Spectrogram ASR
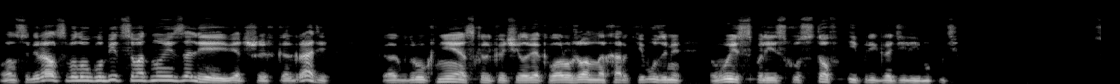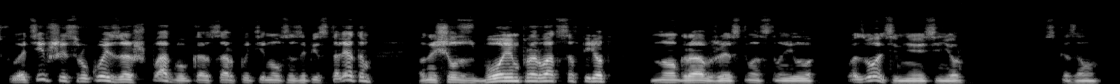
Он собирался было углубиться в одну из аллей, ведших к ограде, как вдруг несколько человек, вооруженных аркебузами, выспали из кустов и преградили ему путь. Схватившись рукой за шпагу, корсар потянулся за пистолетом, он решил с боем прорваться вперед, но граф жестом остановил его. — Позвольте мне, сеньор, — сказал он.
